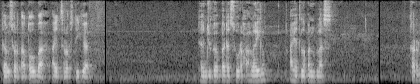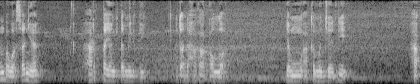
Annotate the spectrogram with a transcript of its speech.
dalam surat At-Taubah ayat 103 dan juga pada surah Al-Lail ayat 18 karena bahwasanya harta yang kita miliki itu ada hak, -hak Allah yang akan menjadi hak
